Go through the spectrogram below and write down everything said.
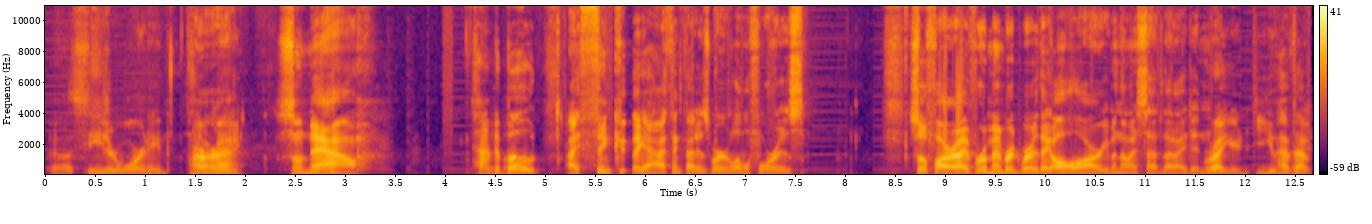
oh, seizure warning. All Sorry. right. So now, Time to boat. I think, yeah, I think that is where level four is. So far, I've remembered where they all are, even though I said that I didn't. Right. You you have that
